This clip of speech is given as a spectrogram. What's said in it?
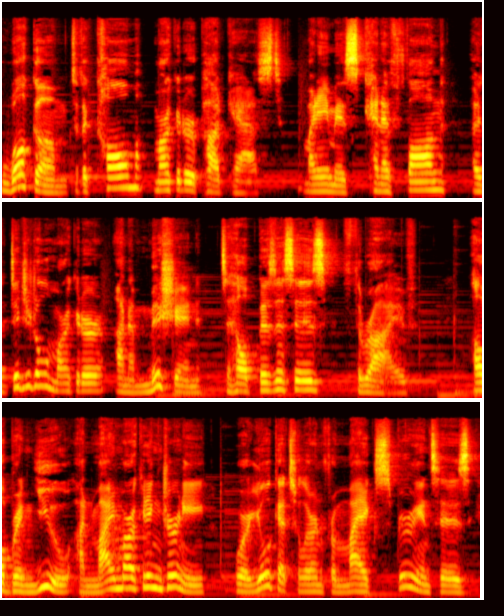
Welcome to the Calm Marketer Podcast. My name is Kenneth Fong, a digital marketer on a mission to help businesses thrive. I'll bring you on my marketing journey where you'll get to learn from my experiences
